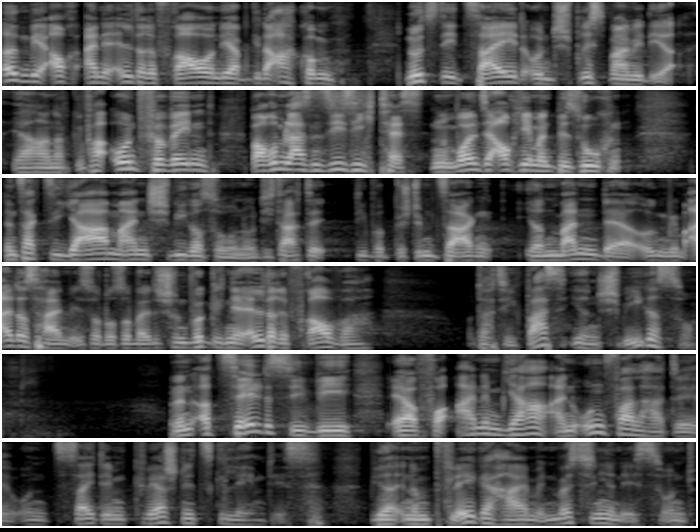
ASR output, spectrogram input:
irgendwie auch eine ältere Frau. Und ich habe gedacht, ach komm, nutzt die Zeit und sprichst mal mit ihr. Ja, und habe gefragt, und für wen, warum lassen Sie sich testen? Wollen Sie auch jemanden besuchen? Dann sagt sie, ja, mein Schwiegersohn. Und ich dachte, die wird bestimmt sagen, ihren Mann, der irgendwie im Altersheim ist oder so, weil das schon wirklich eine ältere Frau war. Und dachte ich, was, ihren Schwiegersohn? Und dann erzählte sie, wie er vor einem Jahr einen Unfall hatte und seitdem querschnittsgelähmt ist, wie er in einem Pflegeheim in Mössingen ist und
